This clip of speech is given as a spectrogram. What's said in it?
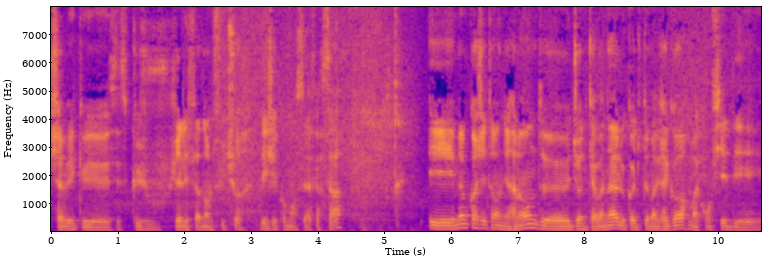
Je savais que c'est ce que j'allais faire dans le futur dès que j'ai commencé à faire ça. Et même quand j'étais en Irlande, euh, John Kavanagh, le coach de McGregor, m'a confié des.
